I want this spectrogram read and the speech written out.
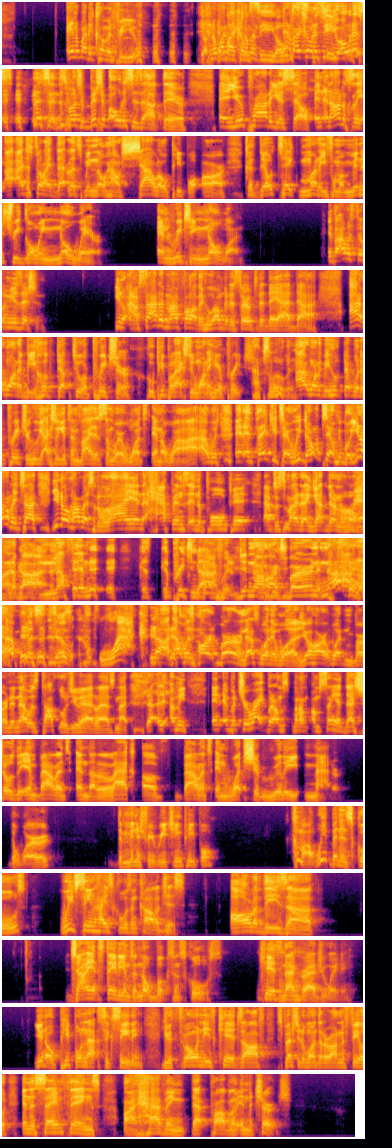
ain't nobody coming for you. Nobody come to see you, Otis? Anybody coming to see you, Otis? Listen, there's a bunch of Bishop Otises out there, and you're proud of yourself. And, and honestly, I, I just feel like that lets me know how shallow people are because they'll take money from a ministry going nowhere and reaching no one. If I was still a musician, you know, outside of my father, who I'm going to serve to the day I die, I want to be hooked up to a preacher who people actually want to hear preach. Absolutely. I want to be hooked up with a preacher who actually gets invited somewhere once in a while. I, I wish, and, and thank you, Terry. We don't tell people. You know how many times, you know how much lying happens in the pulpit after somebody that got done Oh, ranting about nothing. good, good preaching, Doc. didn't our hearts burn? Nah, that was Just whack. nah, that was heartburn. That's what it was. Your heart wasn't burning. That was tacos you had last night. That- I mean, and, and but you're right. But I'm but I'm, I'm saying that shows the imbalance and the lack of balance in what should really matter: the word, the ministry reaching people. Come on, we've been in schools. We've seen high schools and colleges. All of these uh, giant stadiums and no books in schools. Kids not Mhm. graduating you know, people not succeeding. You're throwing these kids off, especially the ones that are on the field, and the same things are having that problem in the church.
